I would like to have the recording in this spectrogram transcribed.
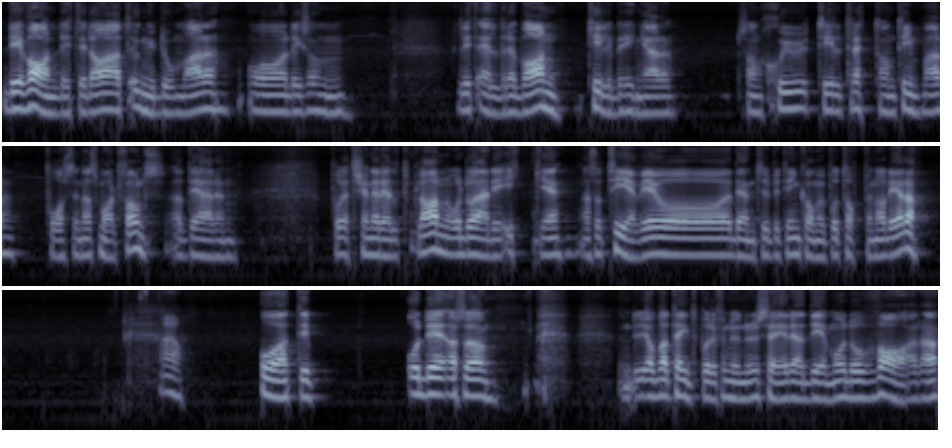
det er vanlig i dag at ungdommer og liksom litt äldre barn tillbringar sånn 7 til 13 timmar på sine smartphones. At det er en på et generelt plan, og da er det ikke Altså TV og den type ting kommer på toppen av det, da. Ja, ja. Og at det Og det, altså Jeg bare tenkte på det, for nå når du sier det, at det må da være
